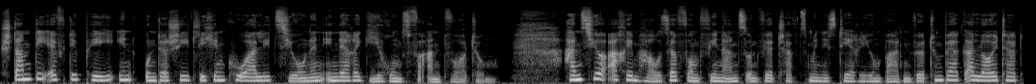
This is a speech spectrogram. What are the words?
stand die FDP in unterschiedlichen Koalitionen in der Regierungsverantwortung. Hans-Joachim Hauser vom Finanz- und Wirtschaftsministerium Baden-Württemberg erläutert,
